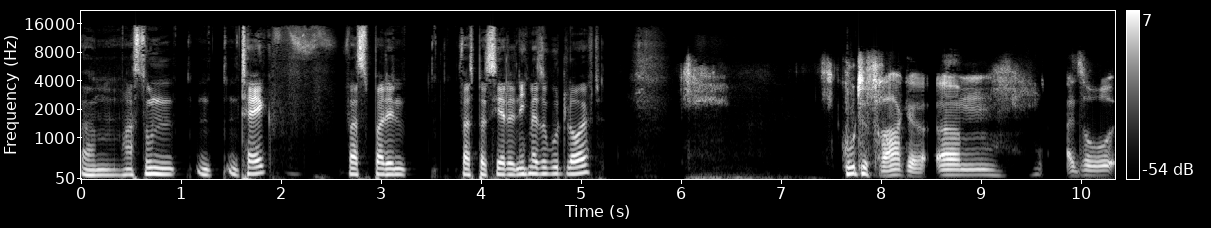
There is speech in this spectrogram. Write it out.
Ähm, hast du einen ein Take, was bei den, was bei Seattle nicht mehr so gut läuft? Gute Frage. Ähm, also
